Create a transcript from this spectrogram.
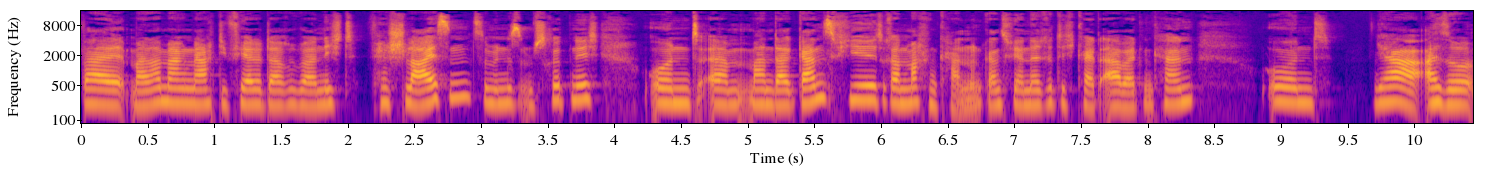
weil meiner Meinung nach die Pferde darüber nicht verschleißen, zumindest im Schritt nicht, und ähm, man da ganz viel dran machen kann und ganz viel an der Rittigkeit arbeiten kann. Und ja, also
